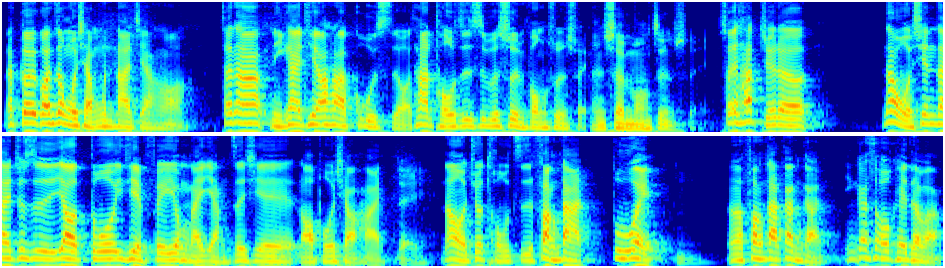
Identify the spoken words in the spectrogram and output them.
那各位观众，我想问大家哈。在他，你刚才听到他的故事哦，他的投资是不是顺风顺水？很顺风顺水，所以他觉得，那我现在就是要多一些费用来养这些老婆小孩。对，那我就投资放大部位，嗯，放大杠杆，应该是 OK 的吧？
